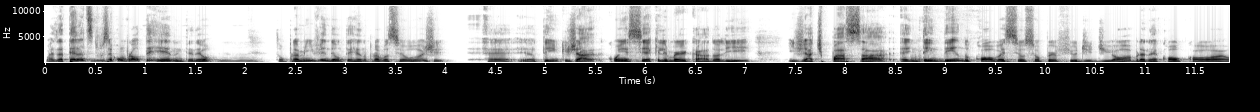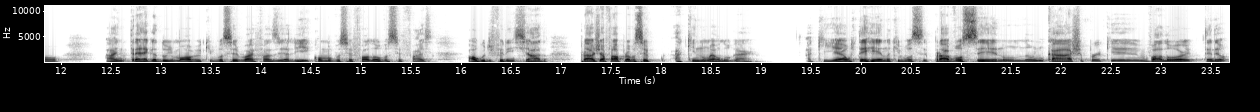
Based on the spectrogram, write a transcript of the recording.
mas até antes de você comprar o terreno, entendeu? Uhum. Então, para mim vender um terreno para você hoje, é, eu tenho que já conhecer aquele mercado ali e já te passar, é, entendendo qual vai ser o seu perfil de, de obra, né? Qual, qual é o- a entrega do imóvel que você vai fazer ali, como você falou, você faz algo diferenciado, para já falar para você, aqui não é o lugar. Aqui é um terreno que você, para você não, não encaixa porque o valor, entendeu?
